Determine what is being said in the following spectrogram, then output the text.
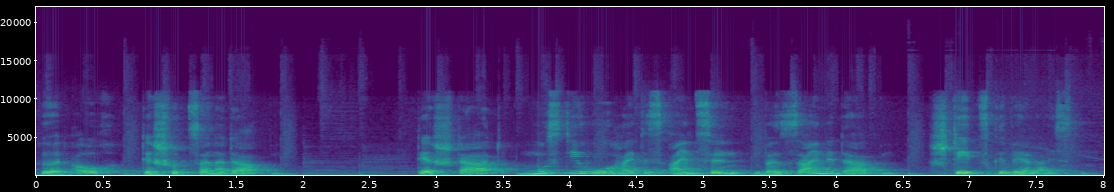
gehört auch der Schutz seiner Daten. Der Staat muss die Hoheit des Einzelnen über seine Daten stets gewährleisten.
